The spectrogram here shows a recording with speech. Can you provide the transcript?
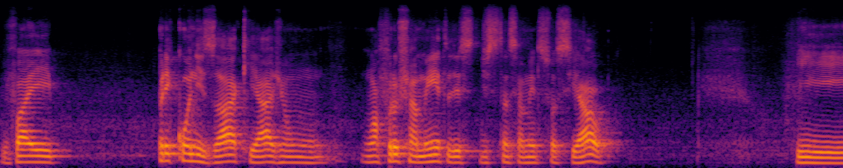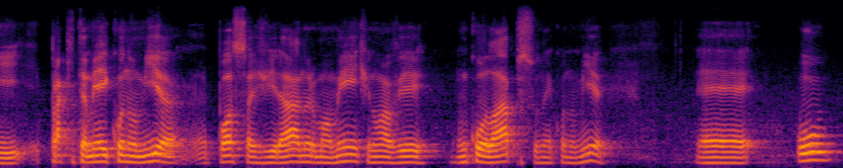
vai preconizar que haja um, um afrouxamento desse distanciamento social e para que também a economia eh, possa girar normalmente, não haver um colapso na economia, é, ou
